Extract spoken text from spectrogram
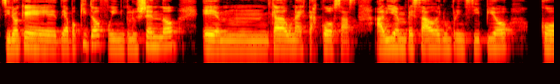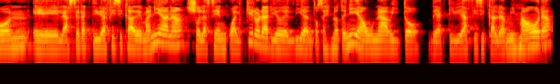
sino que de a poquito fui incluyendo em, cada una de estas cosas. Había empezado en un principio con el hacer actividad física de mañana. Yo la hacía en cualquier horario del día, entonces no tenía un hábito de actividad física a la misma hora,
